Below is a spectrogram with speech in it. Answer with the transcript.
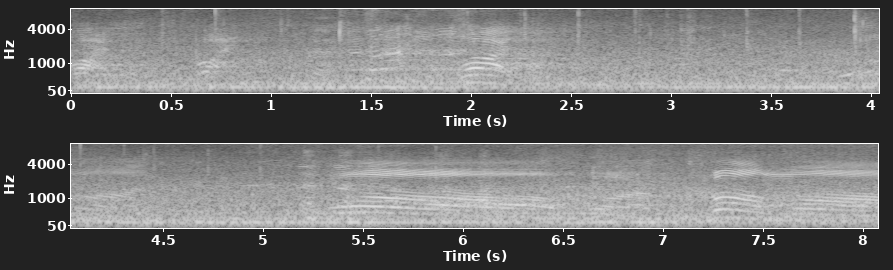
Wide. Wide. Wide. Come on. Whoa. Come on.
